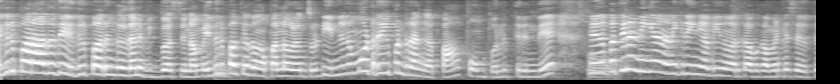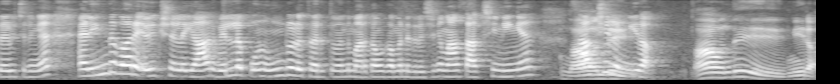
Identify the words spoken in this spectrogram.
எதிர்பாராததே எதிர்பாருங்கள் தானே பிக் பாஸ் நம்ம எதிர்பார்க்கறது அவங்க பண்ணக்கூடாதுன்னு சொல்லிட்டு என்னென்னமோ ட்ரை பண்றாங்க. பார்ப்போம் பொறுத்திருந்து. இதை பத்தின நீங்க என்ன நினைக்கிறீங்க அப்படின்னு ஒரு கமெண்ட்ல தெரிவிச்சிருங்க. அண்ட் இந்த வார எவிக்ஷன்ல யார் வெளில போகணும்? உங்களோட கருத்து வந்து மறக்காம கமெண்ட் தெரிவிச்சுங்க நான் சாட்சி நீங்க? நான் சாட்சி இல்ல வந்து மீரா. நான் வந்து மீரா.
